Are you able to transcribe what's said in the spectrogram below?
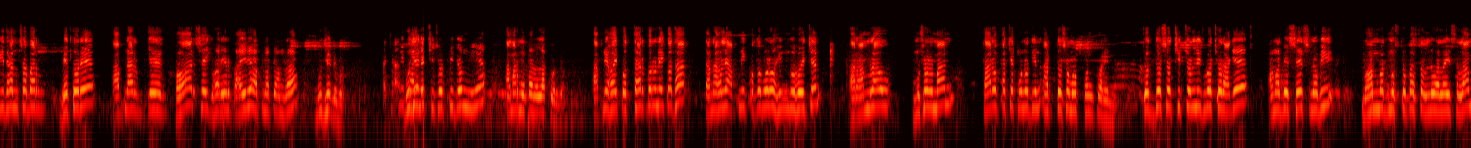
বিধানসভার ভেতরে আপনার যে ঘর, সেই ঘরের বাইরে আপনাকে আমরা বুঝে নেব। আচ্ছা ছেষট্টি জন নিয়ে আমার মোকাবেলা করবেন আপনি হয় প্রত্যাহার করুন এই কথা তা না হলে আপনি কত বড় হিন্দু হয়েছেন আর আমরাও মুসলমান কারও কাছে কোনোদিন আত্মসমর্পণ করেনি। চোদ্দশো ছিচল্লিশ বছর আগে আমাদের শেষ নবী মোহাম্মদ মুস্তফা সাল্লু আলাইসাল্লাম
